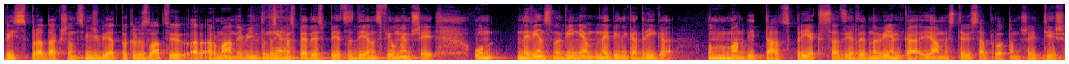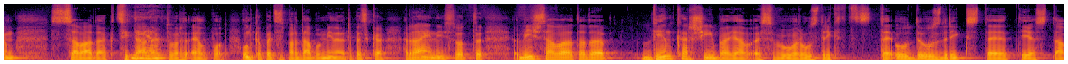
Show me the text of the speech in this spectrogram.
viss produkcijas, viņš bija atpakaļ uz Latviju ar, ar mani. Viņi, tāpēc, Jā. ka mēs pēdējās piecas dienas filmējam šeit. Un neviens no viņiem nebija nekad Rīgā. Un man bija tāds prieks sadzirdēt no viņiem, ka jā, mēs tevi saprotam. Šeit tiešām savādāk, citādāk Jā. tu vari elpot. Un kāpēc es par dabu minēju? Tāpēc, ka Rainis, ot, viņš savā tādā vienkāršībā, ja es varu uzdrīkste, ud- uzdrīkstēties tā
